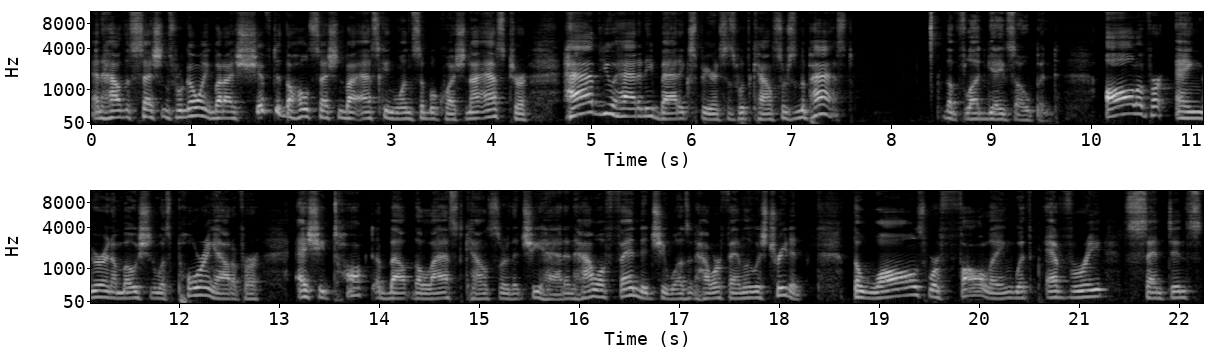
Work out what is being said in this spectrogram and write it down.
and how the sessions were going, but I shifted the whole session by asking one simple question. I asked her, Have you had any bad experiences with counselors in the past? The floodgates opened. All of her anger and emotion was pouring out of her as she talked about the last counselor that she had and how offended she was at how her family was treated. The walls were falling with every sentence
